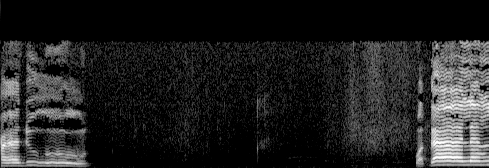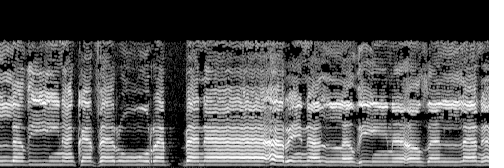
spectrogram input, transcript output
يجحدون. وقال الذين كفروا ربنا أرنا الذين أضلنا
